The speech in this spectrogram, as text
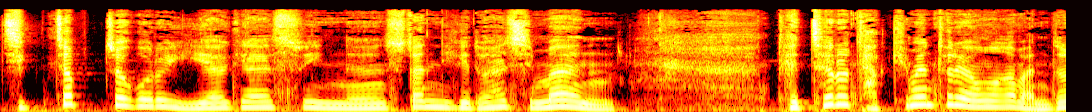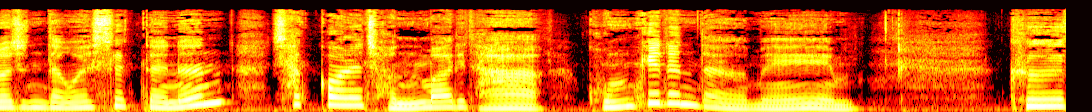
직접적으로 이야기할 수 있는 수단이기도 하지만 대체로 다큐멘터리 영화가 만들어진다고 했을 때는 사건의 전말이 다 공개된 다음에 그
